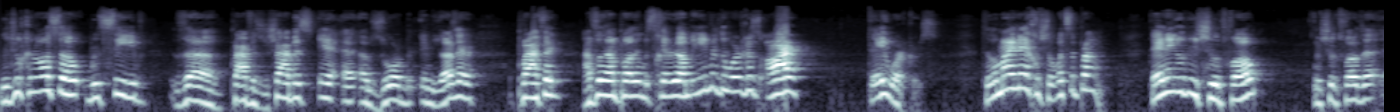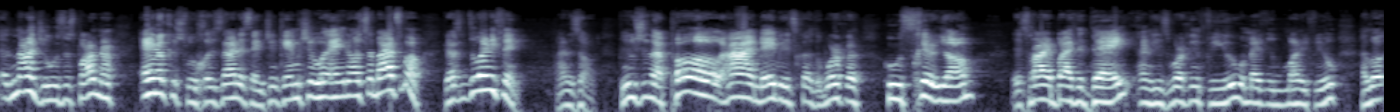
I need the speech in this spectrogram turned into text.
the Jew can also receive the profits of Shabbos eh, eh, absorbed in the other profit. Even the workers are day workers. What's the problem? Then he will be shutfo. The shutfo, the non-Jew is his partner. Eno kishlucha is not his agent. Came shu eno sabatzmo. He doesn't do anything on his own. Should pull high. Maybe it's because the worker who's schir yom is hired by the day and he's working for you and making money for you. Hello,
